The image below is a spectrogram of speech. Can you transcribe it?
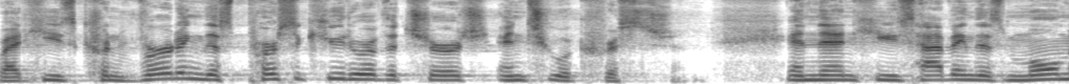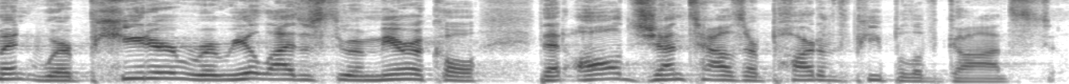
right? He's converting this persecutor of the church into a Christian. And then he's having this moment where Peter realizes through a miracle that all Gentiles are part of the people of God still.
